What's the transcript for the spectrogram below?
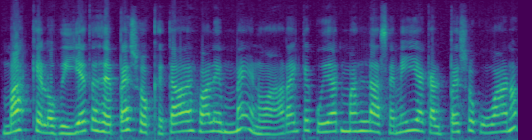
más que los billetes de pesos que cada vez valen menos? Ahora hay que cuidar más la semilla que el peso cubano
